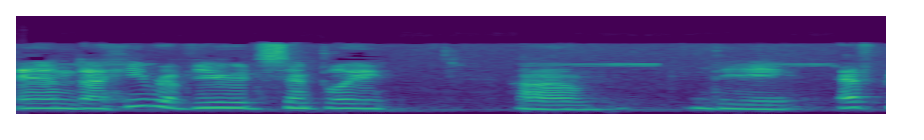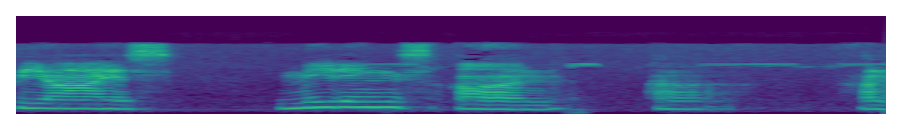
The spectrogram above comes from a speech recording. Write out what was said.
And uh, he reviewed simply um, the FBI's meetings on, uh, on,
